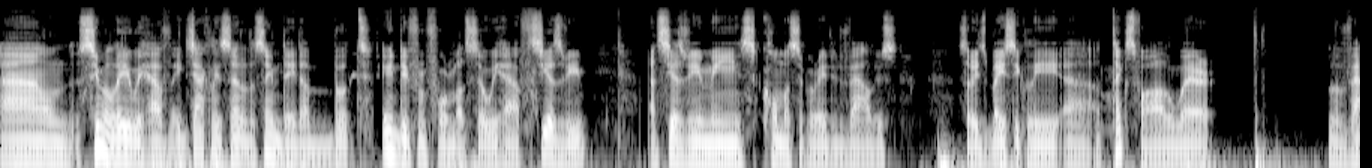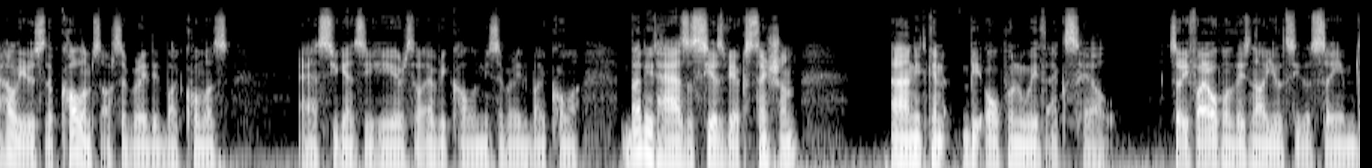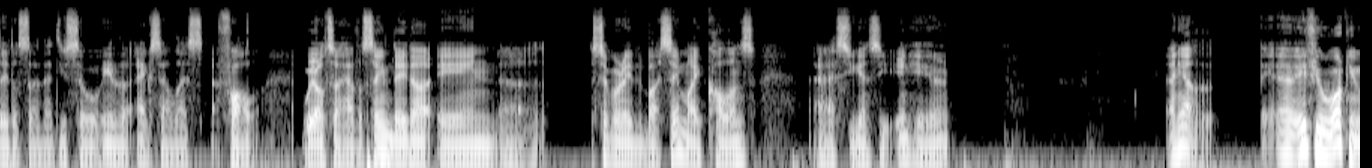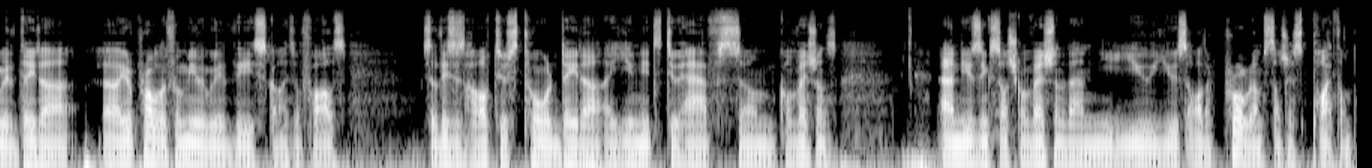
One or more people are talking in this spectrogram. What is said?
And similarly, we have exactly the same data, but in different formats. So we have CSV, and CSV means comma separated values. So it's basically uh, a text file where the values, the columns are separated by commas, as you can see here. So every column is separated by comma, but it has a CSV extension, and it can be opened with Excel. So if I open this now, you'll see the same dataset that you saw in the XLS file. We also have the same data in uh, separated by semicolons, as you can see in here. And yeah, uh, if you're working with data, uh, you're probably familiar with these kinds of files. So this is how to store data. You need to have some conventions and using such convention then you use other programs such as Python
